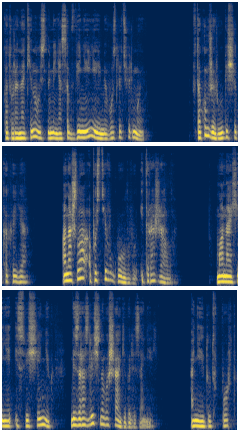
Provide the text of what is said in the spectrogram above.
которая накинулась на меня с обвинениями возле тюрьмы. В таком же рубище, как и я. Она шла, опустив голову, и дрожала. Монахиня и священник безразлично вышагивали за ней. Они идут в порт.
